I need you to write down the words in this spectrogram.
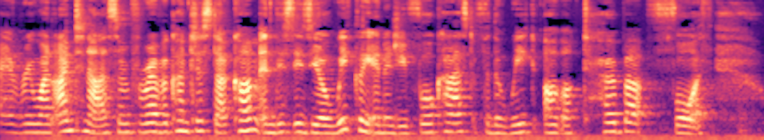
Hi everyone, I'm Tanaz from foreverconscious.com and this is your weekly energy forecast for the week of October 4th.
